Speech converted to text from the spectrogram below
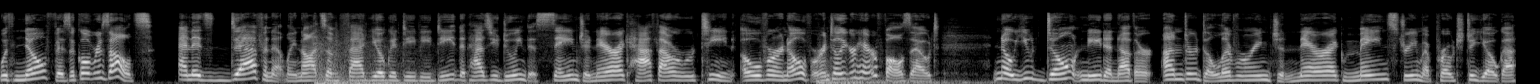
with no physical results. And it's definitely not some fad yoga DVD that has you doing the same generic half hour routine over and over until your hair falls out. No, you don't need another under delivering generic mainstream approach to yoga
